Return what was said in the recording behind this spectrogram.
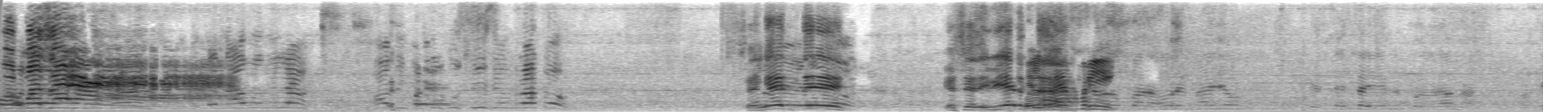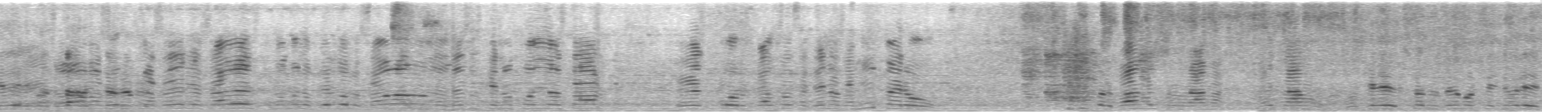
Vamos a justicia un rato. Excelente. Que se divierta. El refri. No me lo pierdo los sábados, las veces que no he podido estar es por causas ajenas a mí, pero súper fan del programa. Ahí estamos. Ok, ahorita nos vemos, señores.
